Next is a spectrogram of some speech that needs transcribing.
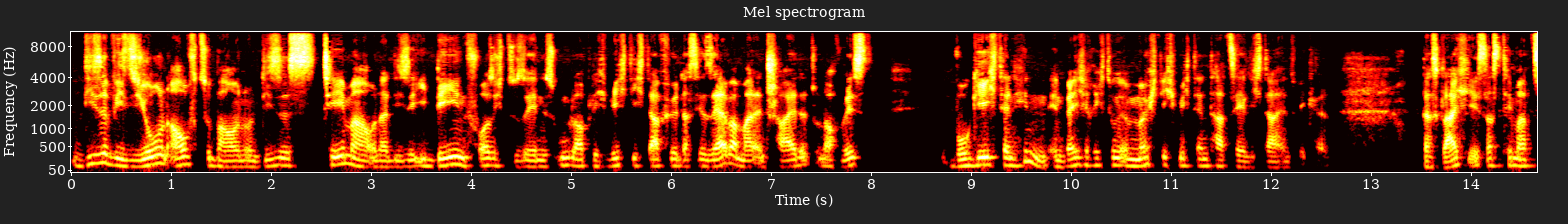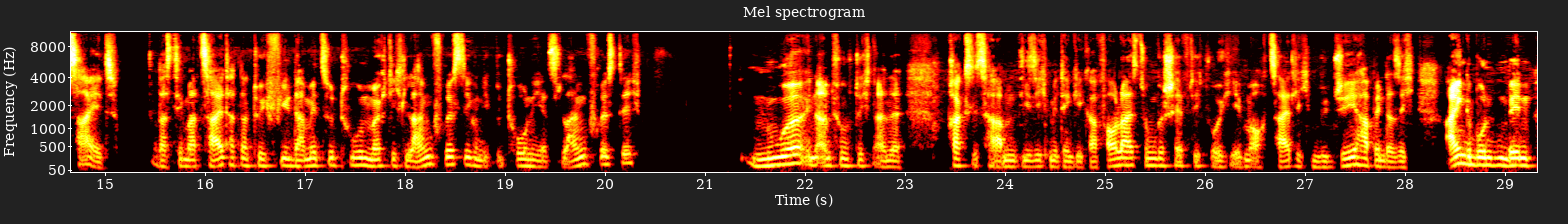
diese Vision aufzubauen und dieses Thema oder diese Ideen vor sich zu sehen, ist unglaublich wichtig dafür, dass ihr selber mal entscheidet und auch wisst, wo gehe ich denn hin? In welche Richtung möchte ich mich denn tatsächlich da entwickeln? Das gleiche ist das Thema Zeit. Das Thema Zeit hat natürlich viel damit zu tun, möchte ich langfristig, und ich betone jetzt langfristig, nur in Anführungsstrichen eine Praxis haben, die sich mit den GKV-Leistungen beschäftigt, wo ich eben auch zeitlich ein Budget habe, in das ich eingebunden bin?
